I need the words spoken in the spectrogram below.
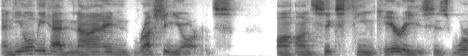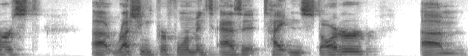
and he only had nine rushing yards on, on 16 carries, his worst uh, rushing performance as a Titan starter. Um,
